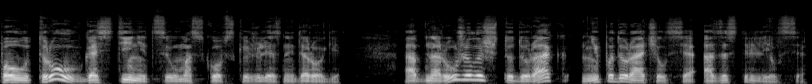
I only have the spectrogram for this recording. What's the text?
Поутру в гостинице у Московской железной дороги обнаружилось, что дурак не подурачился, а застрелился.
